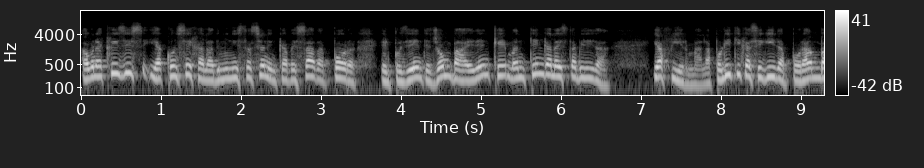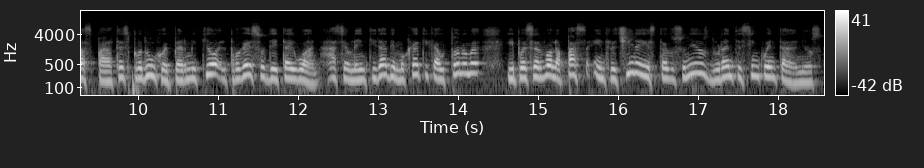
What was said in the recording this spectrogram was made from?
a una crisis y aconseja a la administración encabezada por el presidente John Biden que mantenga la estabilidad y afirma, la política seguida por ambas partes produjo y permitió el progreso de Taiwán hacia una entidad democrática autónoma y preservó la paz entre China y Estados Unidos durante 50 años.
